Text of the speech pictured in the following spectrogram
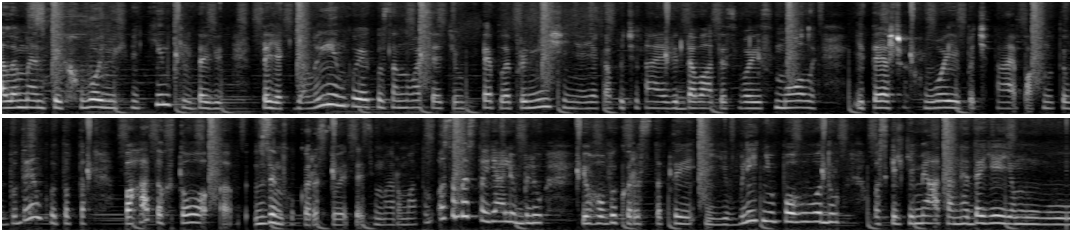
елементи хвойних відтінків дають. Це як ялинку, яку заносять в тепле приміщення, яка починає віддавати свої смоли, і теж хвої починає пахнути в будинку. Тобто багато хто е, взимку користується цим ароматом. Особисто я люблю його використати і в літню погоду, оскільки м'ята не дає йому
